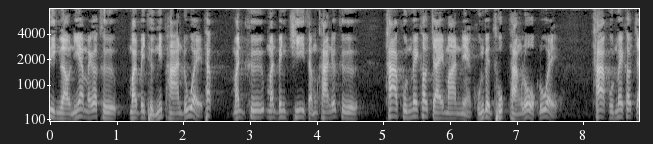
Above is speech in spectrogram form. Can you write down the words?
สิ่งเหล่านี้มันก็คือมันไปถึงนิพพานด้วย ถ้ามันคือมันเป็น key สำคัญก็คือ ถ้าคุณไม่เข้าใจมันเนี่ย คุณก็ทุกข์ทางโลกด้วย ถ้าคุณไม่เข้าใจ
